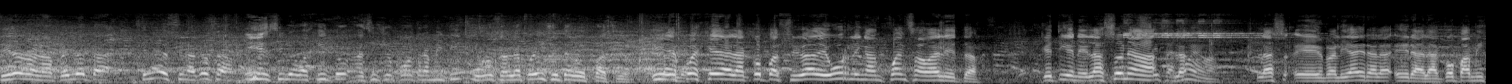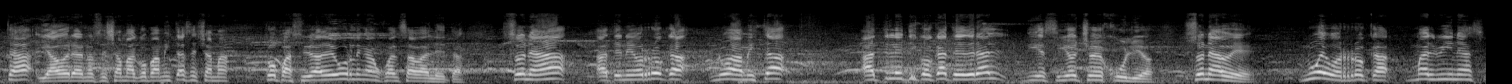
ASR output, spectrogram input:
Tiraron la pelota. Te voy a decir una cosa, y decirlo bajito, así yo puedo transmitir y vos hablar por ahí, yo te hago espacio. Y después queda la Copa Ciudad de Burlingame Juan Zabaleta, que tiene la zona... nueva. Eh, en realidad era la, era la Copa Amistad y ahora no se llama Copa Amistad, se llama Copa Ciudad de Burlingame Juan Zabaleta. Zona A, Ateneo Roca, Nueva Amistad, Atlético Catedral, 18 de julio. Zona B, Nuevo Roca, Malvinas,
